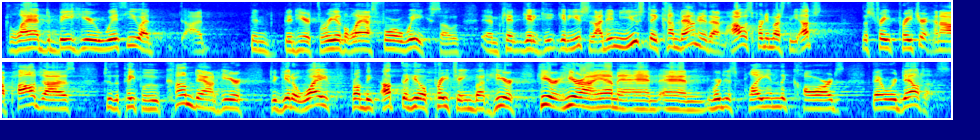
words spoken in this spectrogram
glad to be here with you. I, I been, been here three of the last four weeks, so I'm getting, getting used to it. I didn't used to come down here that much. I was pretty much the up the street preacher, and I apologize to the people who come down here to get away from the up the hill preaching, but here, here, here I am, and, and we're just playing the cards that were dealt us.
